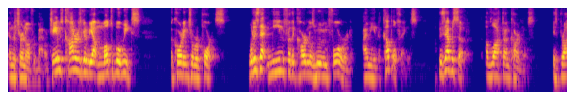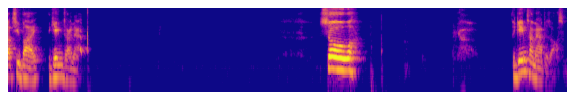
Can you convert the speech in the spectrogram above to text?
and the turnover battle. James Conner is going to be out multiple weeks, according to reports. What does that mean for the Cardinals moving forward? I mean, a couple things. This episode of Locked On Cardinals is brought to you by the Gametime app. So, the Gametime app is awesome.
